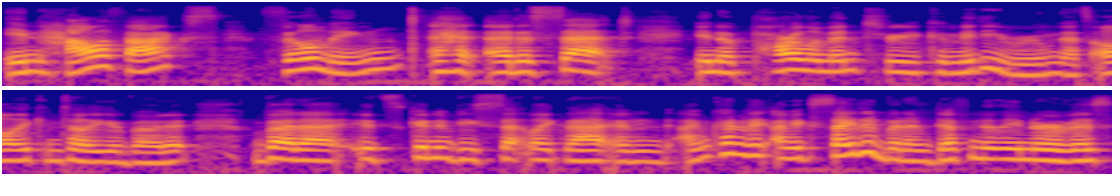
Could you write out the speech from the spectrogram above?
in Halifax filming at, at, a set in a parliamentary committee room. That's all I can tell you about it. But uh, it's going to be set like that, and I'm kind of I'm excited, but I'm definitely nervous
